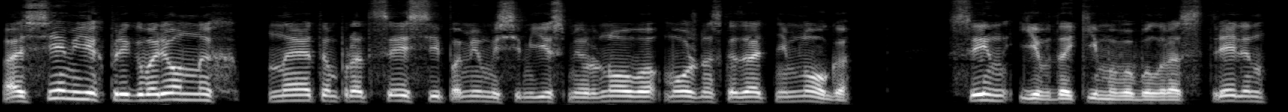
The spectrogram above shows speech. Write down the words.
О семьях приговоренных на этом процессе, помимо семьи Смирнова, можно сказать немного. Сын Евдокимова был расстрелян,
